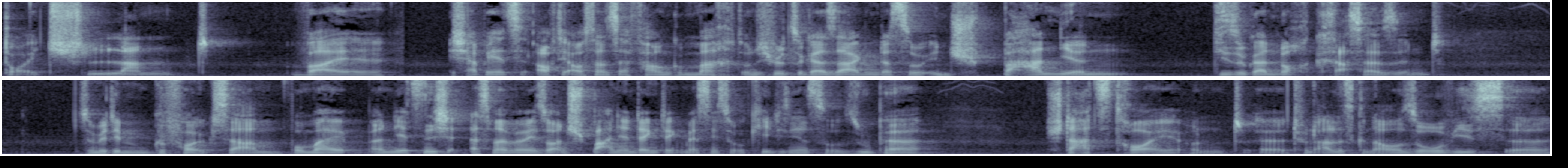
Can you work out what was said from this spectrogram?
Deutschland, weil ich habe jetzt auch die Auslandserfahrung gemacht und ich würde sogar sagen, dass so in Spanien die sogar noch krasser sind. So mit dem Gefolgsamen. Wobei man jetzt nicht, erstmal, wenn man so an Spanien denkt, denkt man jetzt nicht so, okay, die sind jetzt so super staatstreu und äh, tun alles genau so, wie es äh,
